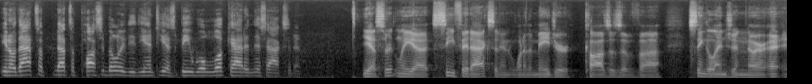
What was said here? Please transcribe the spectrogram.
you know, that's a, that's a possibility the NTSB will look at in this accident. Yeah, certainly a CFIT accident, one of the major causes of uh, single engine or uh,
